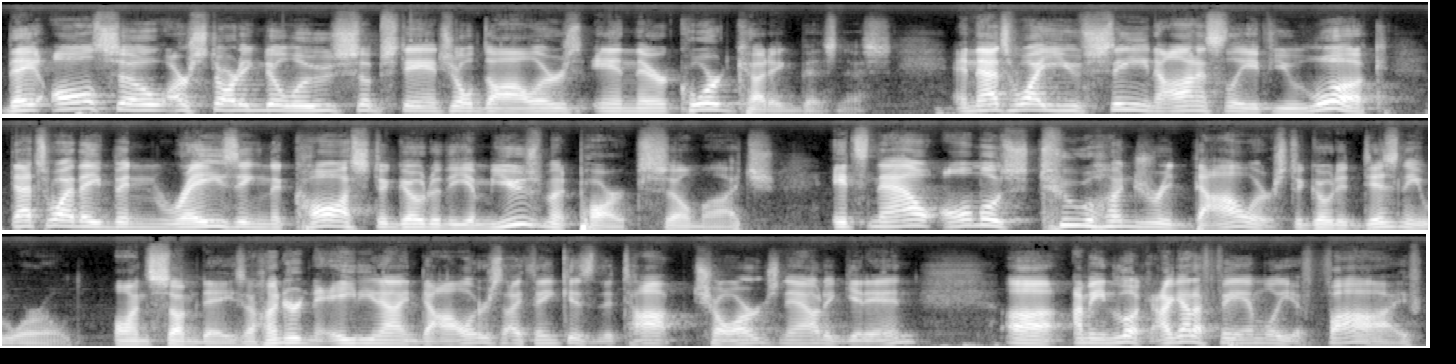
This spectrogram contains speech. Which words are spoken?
they also are starting to lose substantial dollars in their cord cutting business. And that's why you've seen, honestly, if you look, that's why they've been raising the cost to go to the amusement parks so much. It's now almost $200 to go to Disney World on some days. $189, I think, is the top charge now to get in. Uh, I mean, look, I got a family of five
